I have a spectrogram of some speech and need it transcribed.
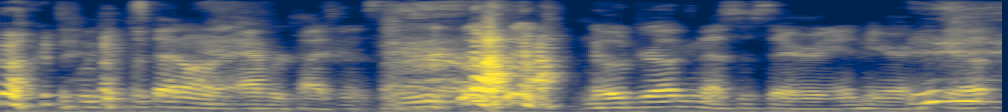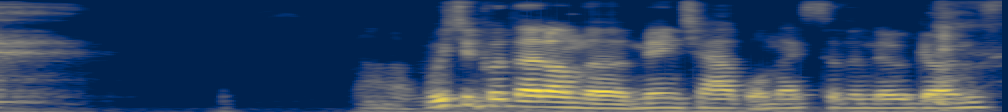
no We can put that on an advertisement sign. no drugs necessary in here. Yeah. Um, We should put that on the main chapel next to the no guns.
